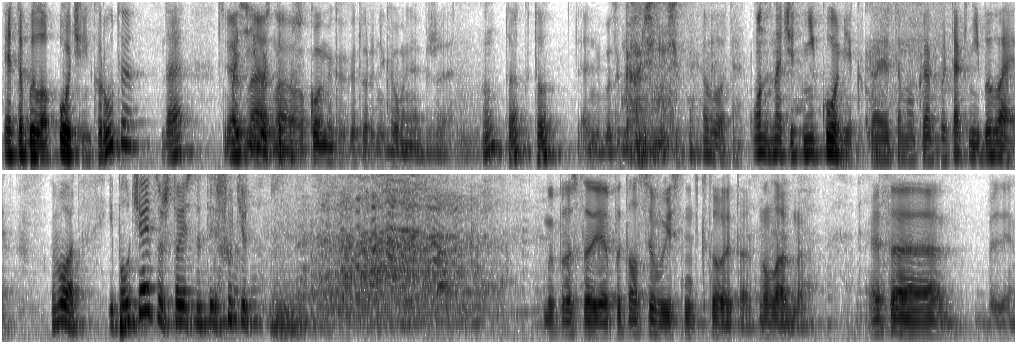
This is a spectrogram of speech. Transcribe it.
Это было очень круто, да? Я Спасибо, знаю что одного комика, который никого не обижает. Ну, да, кто? Я не буду говорить. Вот. Он, значит, не комик, поэтому как бы так не бывает. Вот. И получается, что если ты шутишь... Мы просто, я пытался выяснить, кто это. Ну ладно. Это, блин.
